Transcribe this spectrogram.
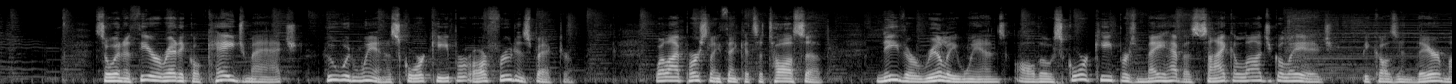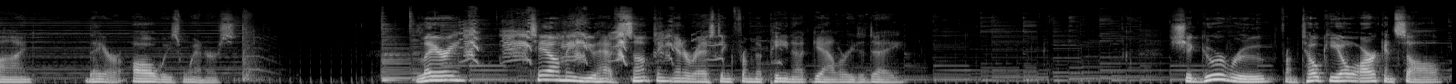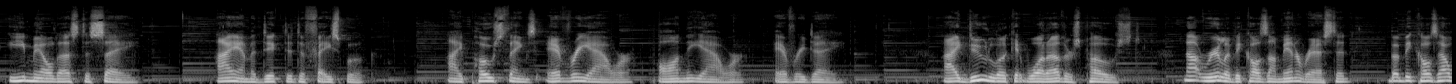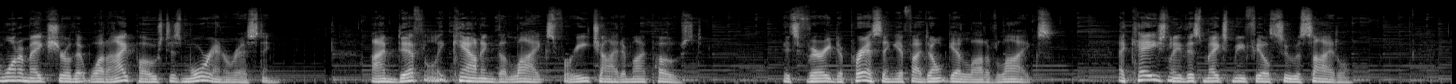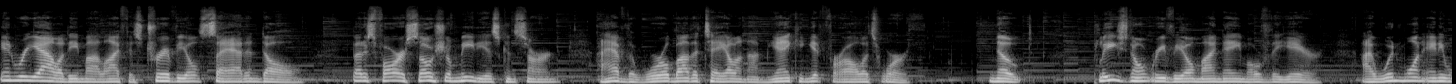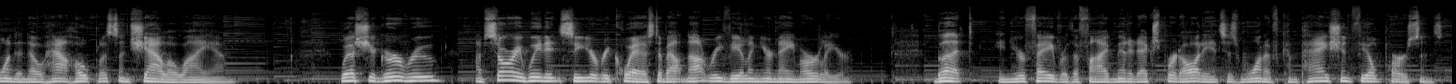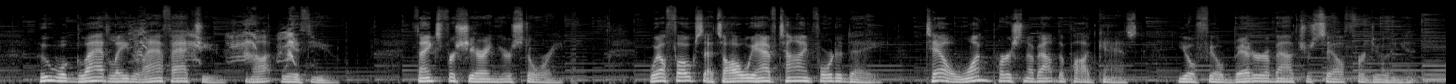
So, in a theoretical cage match, who would win, a scorekeeper or a fruit inspector? Well, I personally think it's a toss up. Neither really wins, although scorekeepers may have a psychological edge because in their mind, they are always winners. Larry, tell me you have something interesting from the peanut gallery today. Shiguru from Tokyo, Arkansas emailed us to say, I am addicted to Facebook. I post things every hour, on the hour, every day. I do look at what others post, not really because I'm interested, but because I want to make sure that what I post is more interesting. I'm definitely counting the likes for each item I post. It's very depressing if I don't get a lot of likes. Occasionally, this makes me feel suicidal. In reality, my life is trivial, sad, and dull. But as far as social media is concerned, I have the world by the tail and I'm yanking it for all it's worth. Note, please don't reveal my name over the air. I wouldn't want anyone to know how hopeless and shallow I am. Well, Shiguru, I'm sorry we didn't see your request about not revealing your name earlier. But in your favor, the five minute expert audience is one of compassion filled persons who will gladly laugh at you, not with you. Thanks for sharing your story. Well, folks, that's all we have time for today. Tell one person about the podcast. You'll feel better about yourself for doing it.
